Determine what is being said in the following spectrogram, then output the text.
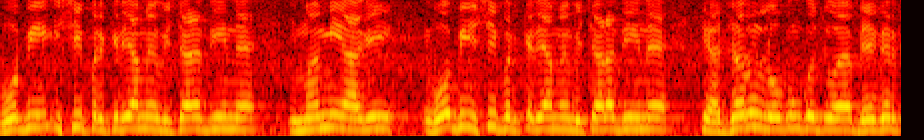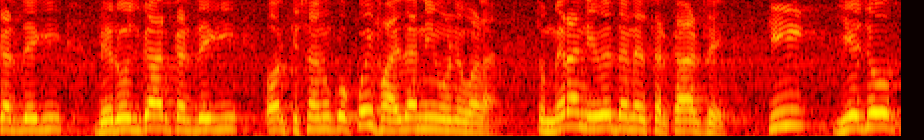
वो भी इसी प्रक्रिया में विचाराधीन है। इमामी आ गई, वो भी इसी प्रक्रिया में विचाराधीन है कि हज़ारों लोगों को जो है बेघर कर देगी, बेरोजगार कर देगी और किसानों को कोई फ़ायदा नहीं होने वाला। तो मेरा निवेदन है सरकार से कि ये जो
